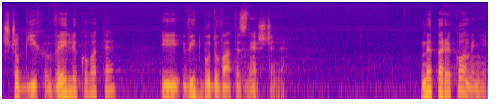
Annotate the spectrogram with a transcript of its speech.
щоб їх вилікувати і відбудувати знищене. Ми переконані,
